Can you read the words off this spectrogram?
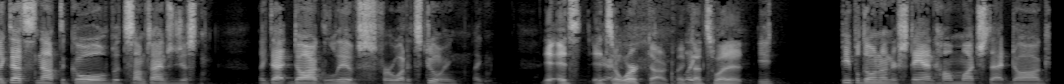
like that's not the goal. But sometimes just like that dog lives for what it's doing. Like Yeah, it's it's Yeah. a work dog. Like, Like- that's what it. you, people don't understand how much that dog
